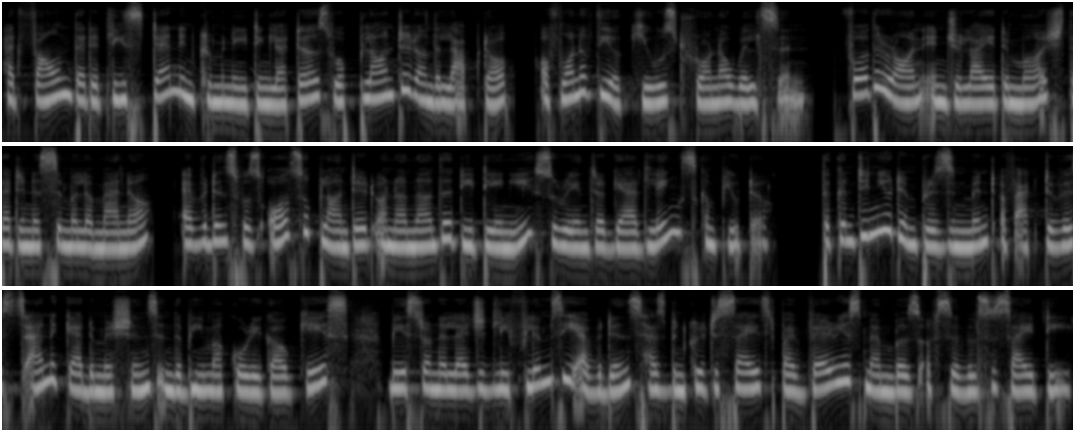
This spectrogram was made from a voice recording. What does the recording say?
had found that at least 10 incriminating letters were planted on the laptop of one of the accused, Rona Wilson. Further on in July, it emerged that in a similar manner, evidence was also planted on another detainee, Surendra Gadling's computer. The continued imprisonment of activists and academicians in the Bhima Koregaon case, based on allegedly flimsy evidence, has been criticized by various members of civil society.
